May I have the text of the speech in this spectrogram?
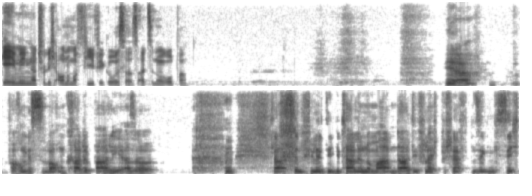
Gaming natürlich auch nochmal viel, viel größer ist als in Europa. Ja, warum ist, warum gerade Bali? Also Klar, es sind viele digitale Nomaden da, die vielleicht beschäftigen sich,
